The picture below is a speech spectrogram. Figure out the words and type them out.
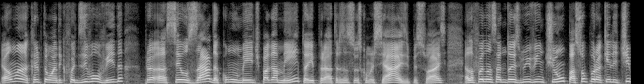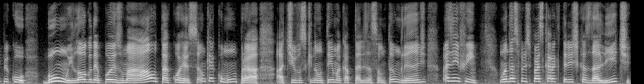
é uma criptomoeda que foi desenvolvida para uh, ser usada como um meio de pagamento aí para transações comerciais e pessoais. Ela foi lançada em 2021, passou por aquele típico boom e logo depois uma alta correção que é comum para ativos que não têm uma capitalização tão grande. Mas enfim, uma das principais características da LIT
